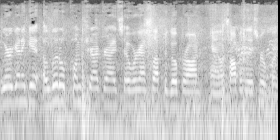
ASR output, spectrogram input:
we're gonna get a little pump track ride, so we're gonna slap the GoPro on and let's hop into this real quick.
